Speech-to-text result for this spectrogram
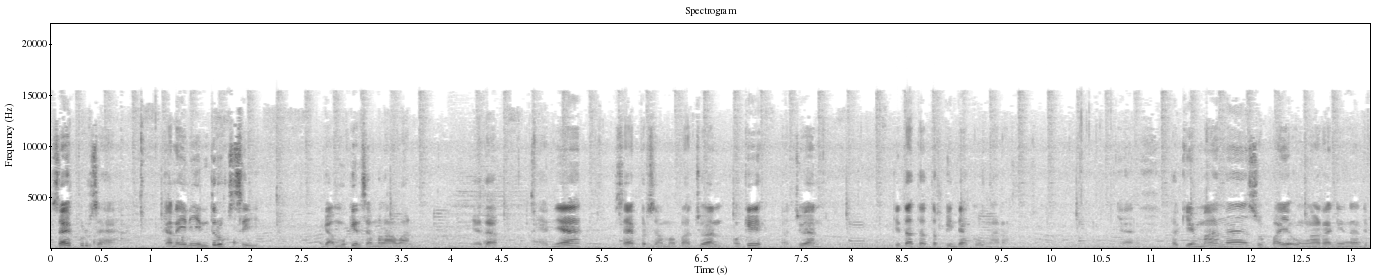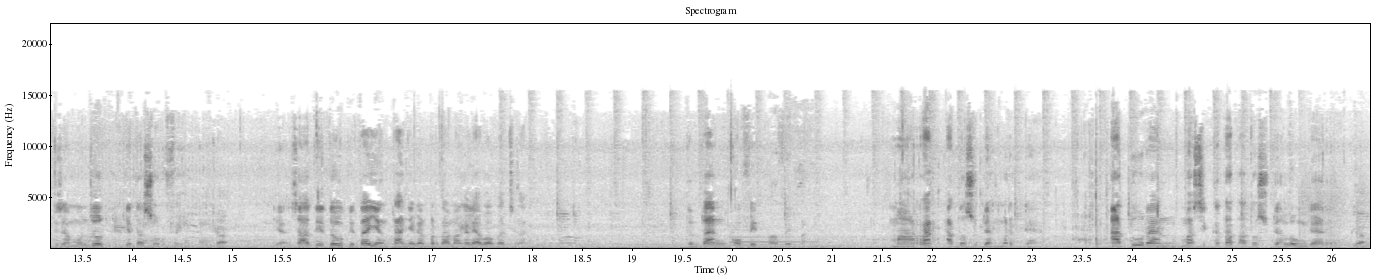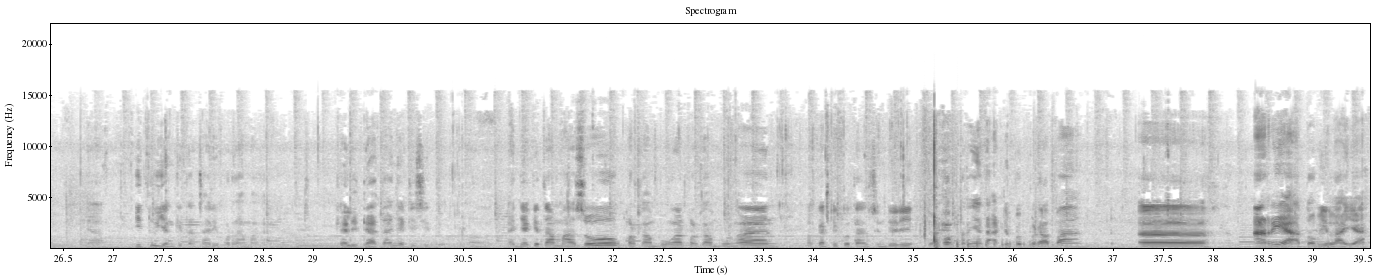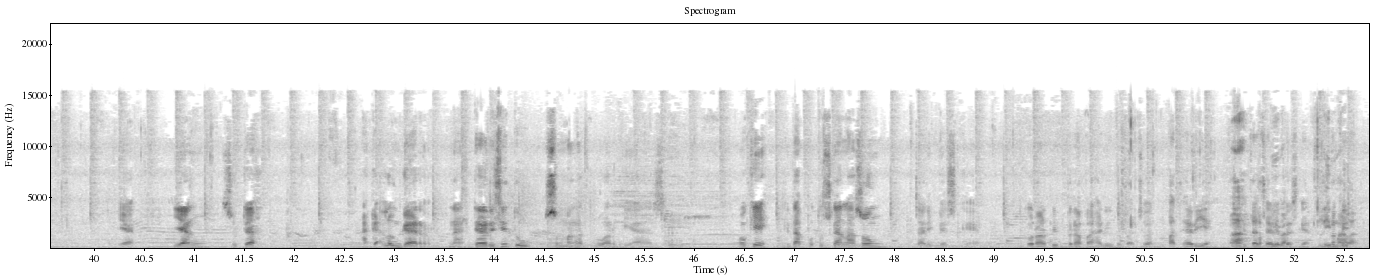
saya berusaha karena ini instruksi nggak mungkin saya melawan ya toh akhirnya saya bersama Pak Johan oke Pak Johan kita tetap pindah ke Ungaran ya bagaimana supaya Ungaran ini nanti bisa muncul kita survei Ya. Saat itu kita yang tanyakan pertama kali apa Pak Johan? Tentang COVID. Covid Pak. Marak atau sudah mereda? Aturan masih ketat atau sudah longgar? Ya. Ya, itu yang kita cari pertama kali. Gali datanya di situ. Hmm. Hanya kita masuk perkampungan-perkampungan, bahkan di kota sendiri, oh ternyata ada beberapa eh, area atau wilayah ya yang sudah agak longgar. Nah dari situ semangat luar biasa. Oke kita putuskan langsung cari base camp. Kurang lebih berapa hari itu Pak Johan? Empat hari ya? Ah, kita cari lebih, Pak. base camp. Lima, Lebih? Pak.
